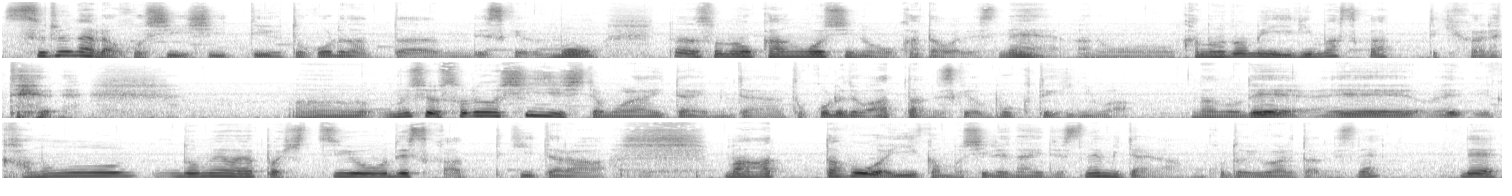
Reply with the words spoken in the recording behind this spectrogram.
するなら欲しいしっていうところだったんですけどもただその看護師の方はですね「あの可能止めいりますか?」って聞かれて むしろそれを指示してもらいたいみたいなところではあったんですけど僕的には。なので、えー、可能止めはやっぱ必要ですか？って聞いたらまああった方がいいかもしれないですねみたいなことを言われたんですね。で、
